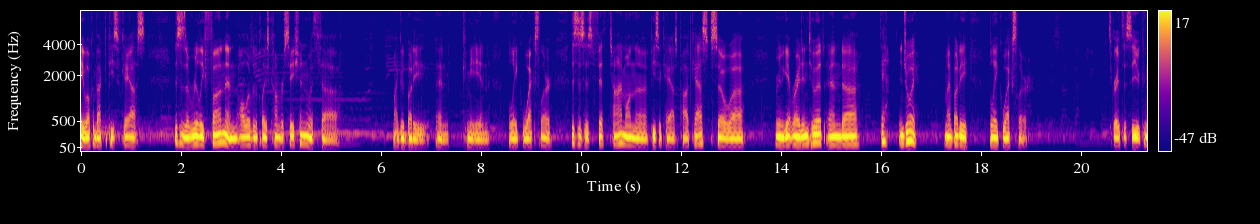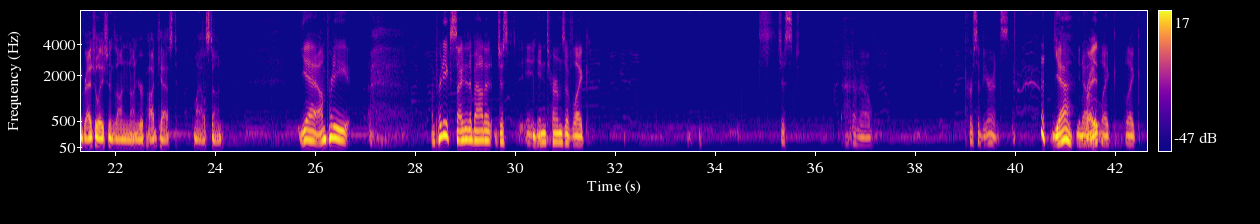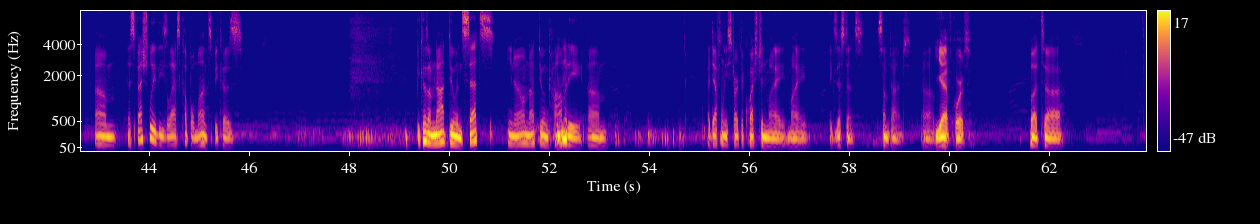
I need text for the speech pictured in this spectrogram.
Hey, welcome back to Peace of Chaos. This is a really fun and all over the place conversation with uh, my good buddy and comedian Blake Wexler. This is his fifth time on the Peace of Chaos podcast, so uh, we're going to get right into it and uh, yeah, enjoy. My buddy Blake Wexler. It's great to see you. Congratulations on on your podcast milestone. Yeah, I'm pretty. I'm pretty excited about it. Just in, in terms of like, just I don't know, perseverance. Yeah, You know, right? like like um, especially these last couple months because because I'm not doing sets. You know, I'm not doing comedy. Um, I definitely start to question my my existence sometimes. Um, yeah, of course. but uh,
